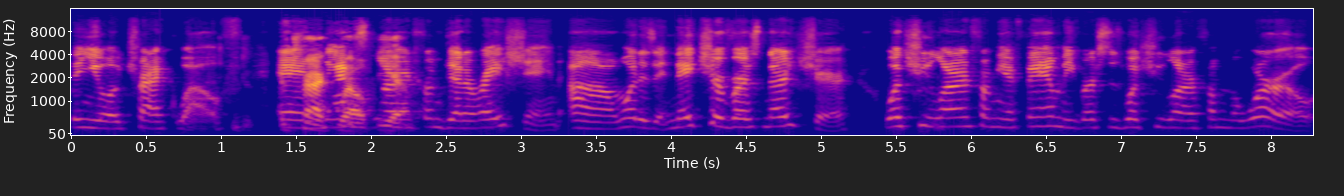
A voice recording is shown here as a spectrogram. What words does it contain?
then you'll attract wealth. And Attract that's wealth, yeah. learned from generation. Um, what is it? Nature versus nurture. What you learn from your family versus what you learn from the world.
